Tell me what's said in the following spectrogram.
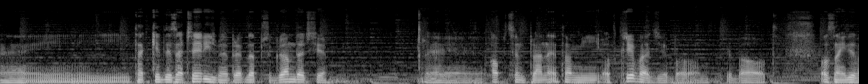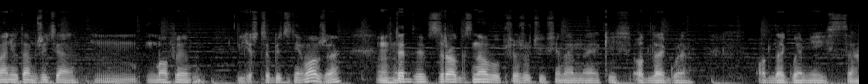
E, I tak kiedy zaczęliśmy prawda, przyglądać się e, obcym planetom i odkrywać je, bo chyba od, o znajdowaniu tam życia mm, mowy jeszcze być nie może, Mhm. wtedy wzrok znowu przerzucił się nam na jakieś odległe, odległe miejsca,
